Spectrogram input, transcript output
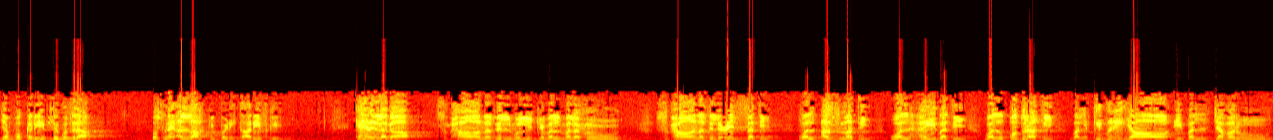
जब वो करीब से गुजरा, उसने अल्लाह की बड़ी तारीफ़ की। कहने लगा सुबहान दिल मुल्क वल मलकूत सुबहान दिल इज्जती वल अजमती वल हैबती वल कुदरती वल किबरिया वल जबरूत।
